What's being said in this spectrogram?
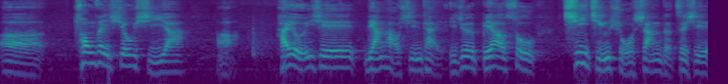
呃充分休息呀，啊还有一些良好心态，也就是不要受七情所伤的这些。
